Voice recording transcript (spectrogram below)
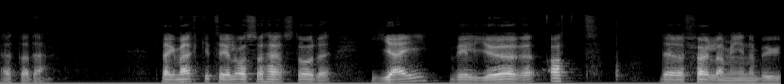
etter dem. Legg merke til, også her står det 'Jeg vil gjøre at dere følger mine bud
